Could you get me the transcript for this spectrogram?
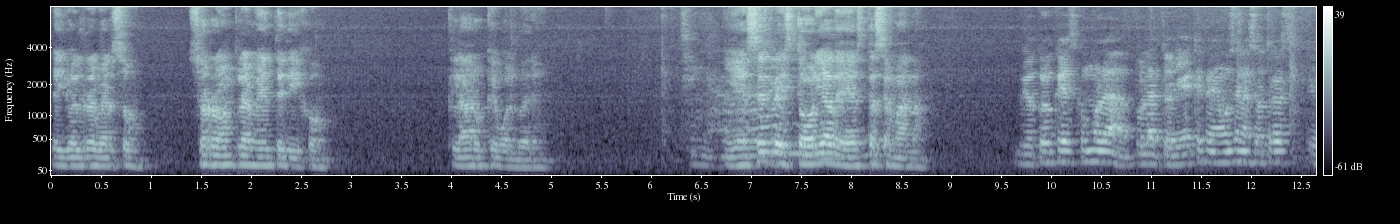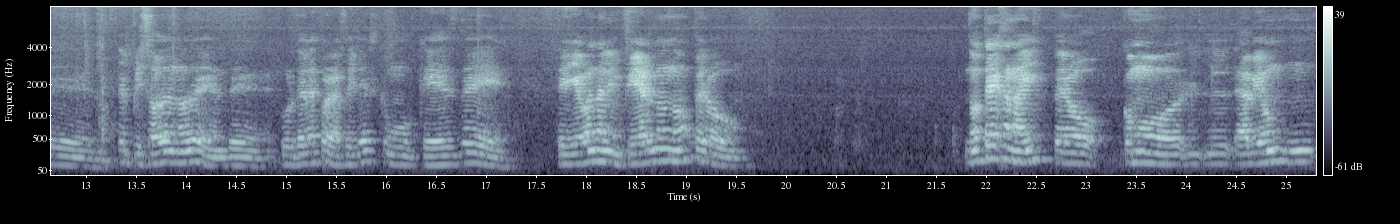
Leyó el reverso, cerró ampliamente y dijo, Claro que volveré. Y esa es la historia de esta semana. Yo creo que es como la, por la teoría que tenemos en las otras eh, episodios, ¿no? De, de burdeles parafilias, como que es de, te llevan al infierno, ¿no? Pero no te dejan ahí, pero como había un, un-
